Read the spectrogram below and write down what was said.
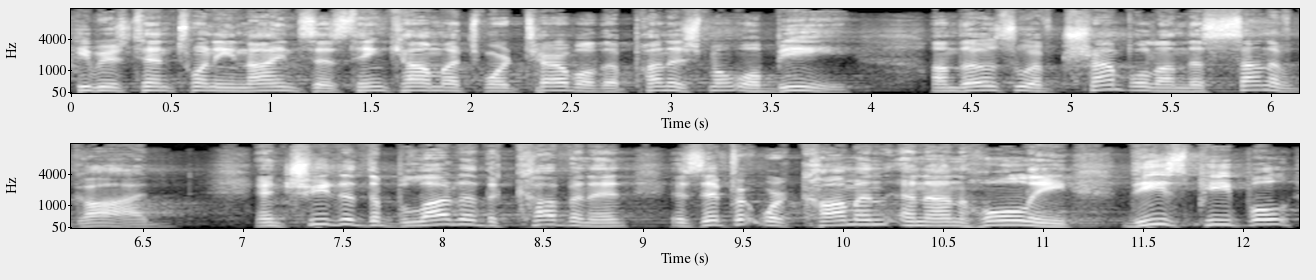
Hebrews 10 29 says, Think how much more terrible the punishment will be on those who have trampled on the Son of God and treated the blood of the covenant as if it were common and unholy. These people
